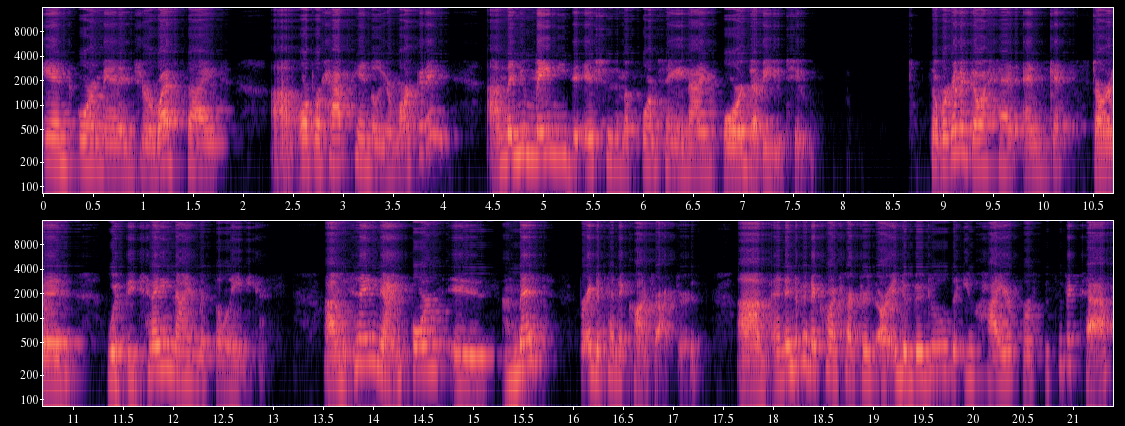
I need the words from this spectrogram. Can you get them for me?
and or manage your website, um, or perhaps handle your marketing, um, then you may need to issue them a Form 1099 or W-2. So we're going to go ahead and get started with the 1099 miscellaneous. Um, the 1099 form is meant for independent contractors. Um, and independent contractors are individuals that you hire for a specific task,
